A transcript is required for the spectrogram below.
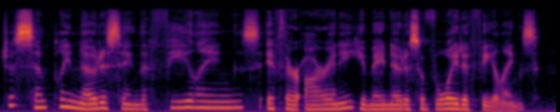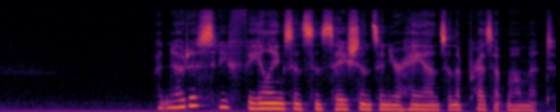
Just simply noticing the feelings, if there are any. You may notice a void of feelings. But notice any feelings and sensations in your hands in the present moment.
